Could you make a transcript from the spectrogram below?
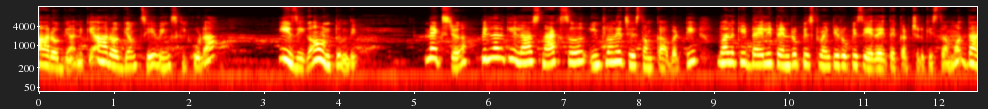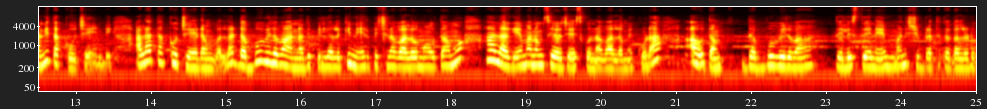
ఆరోగ్యానికి ఆరోగ్యం సేవింగ్స్కి కూడా ఈజీగా ఉంటుంది. నెక్స్ట్ పిల్లలకి ఇలా స్నాక్స్ ఇంట్లోనే చేస్తాం కాబట్టి వాళ్ళకి daily ten rupees twenty rupees ఏదైతే ఖర్చులకి ఇస్తామో దాన్ని తక్కువ చేయండి. అలా తక్కువ చేయడం వల్ల డబ్బు విలువ అన్నది పిల్లలకి నేర్పించిన వాళ్ళం అవుతాము. అలాగే మనం సేవ్ చేసుకున్న వాళ్ళమే కూడా అవుతాం. డబ్బు విలువ తెలిస్తేనే మనిషి బ్రతకగలడు.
